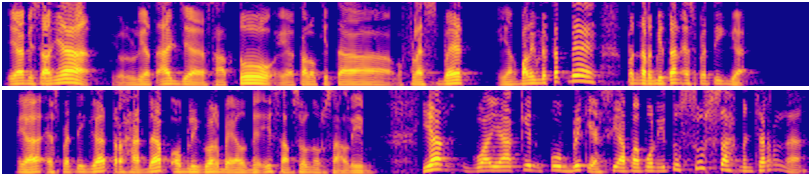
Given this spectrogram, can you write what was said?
ya misalnya ya lu lihat aja satu ya kalau kita flashback yang paling dekat deh penerbitan SP3 ya SP3 terhadap obligor BLBI Samsul Nur Salim. Yang gua yakin publik ya siapa pun itu susah mencerna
